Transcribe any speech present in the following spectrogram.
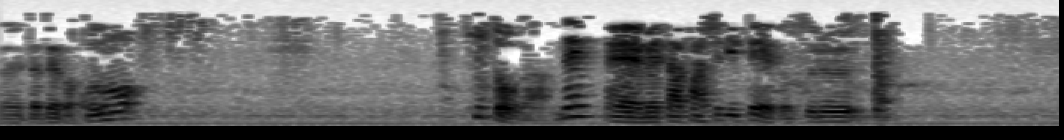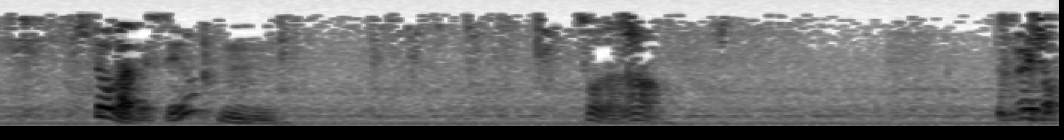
え例えば、この人がね、えメタファシリテートする人がですよ。うん。そうだな。よいしょ。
